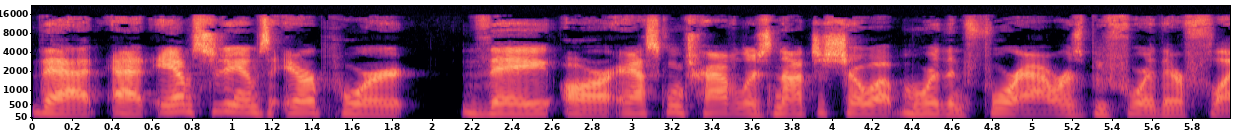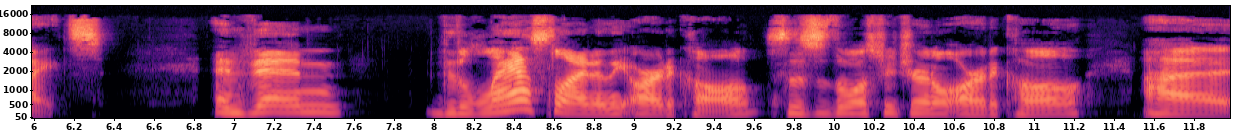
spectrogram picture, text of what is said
that at Amsterdam's airport, they are asking travelers not to show up more than four hours before their flights. And then the last line in the article, so this is the Wall Street Journal article, uh,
